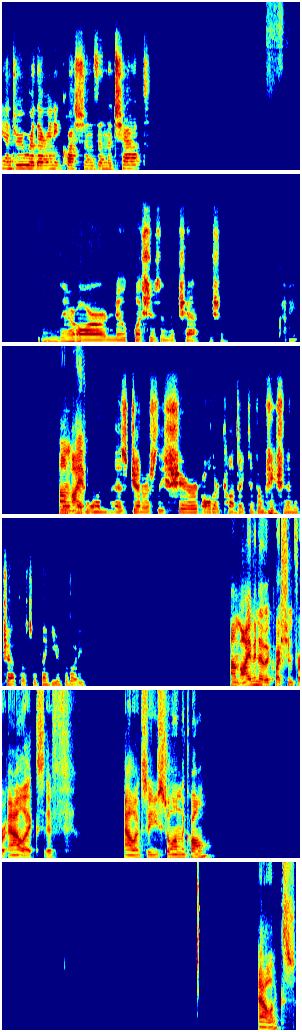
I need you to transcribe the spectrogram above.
Andrew, were there any questions in the chat? There are no questions in the chat, Michelle. Okay. Um, But I, everyone has generously shared all their contact information in the chat though, so thank you, everybody. um, I have another question for Alex. If, Alex, are you still on the call? Alex,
